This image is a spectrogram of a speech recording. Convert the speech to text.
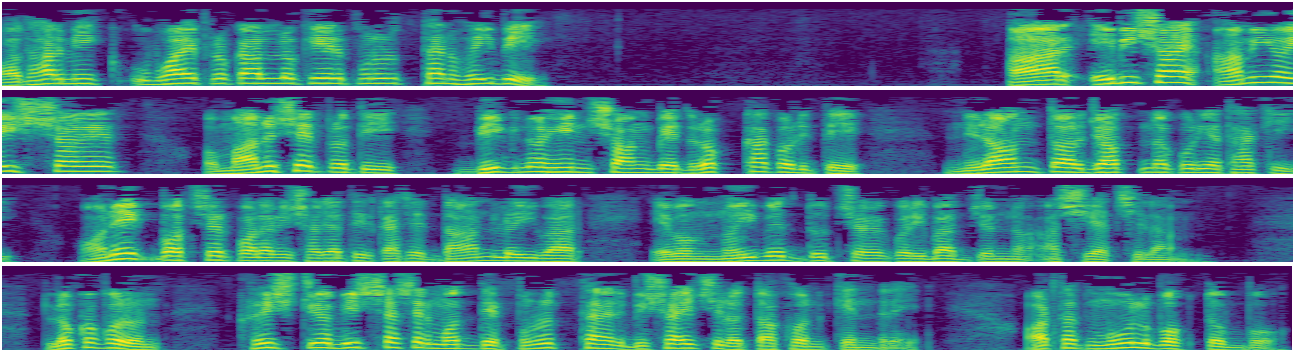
অধার্মিক, উভয় প্রকার লোকের পুনরুত্থান হইবে। আর এ বিষয়ে আমিও ঈশ্বরের ও মানুষের প্রতি বিঘ্নহীন সংবেদ রক্ষা করিতে নিরন্তর যত্ন করিয়া থাকি। অনেক বৎসর পর আমি স্বজাতির কাছে দান লইবার এবং নৈবেদ্য উৎসর্গ করিবার জন্য আসিয়াছিলাম। লক্ষ্য করুন, খ্রিস্টীয় বিশ্বাসের মধ্যে পুনরুত্থানের বিষয় ছিল তখন কেন্দ্রে। অর্থাৎ মূল বক্তব্য।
